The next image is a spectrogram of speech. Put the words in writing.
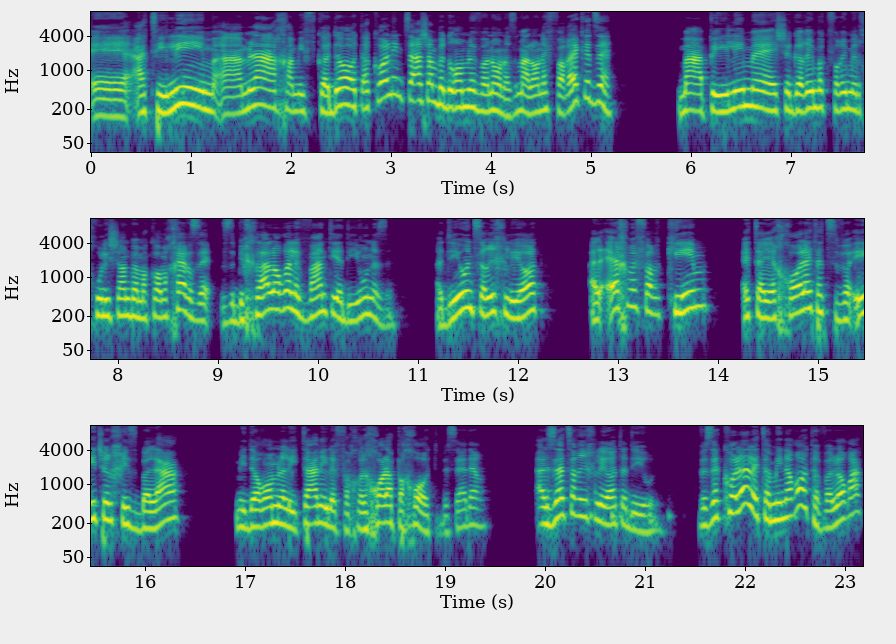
אה, הטילים, האמל"ח, המפקדות, הכל נמצא שם בדרום לבנון, אז מה, לא נפרק את זה? מה, הפעילים אה, שגרים בכפרים ילכו לישון במקום אחר? זה, זה בכלל לא רלוונטי הדיון הזה. הדיון צריך להיות על איך מפרקים את היכולת הצבאית של חיזבאללה מדרום לליטני לפח, לכל הפחות, בסדר? על זה צריך להיות הדיון. וזה כולל את המנהרות, אבל לא רק,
